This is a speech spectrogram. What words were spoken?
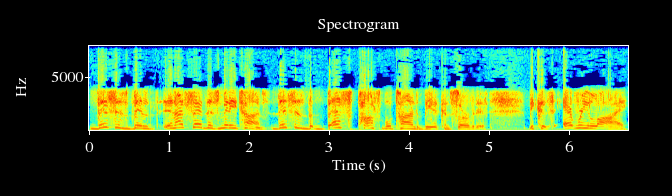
This has been, and I said this many times. This is the best possible time to be a conservative, because every lie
